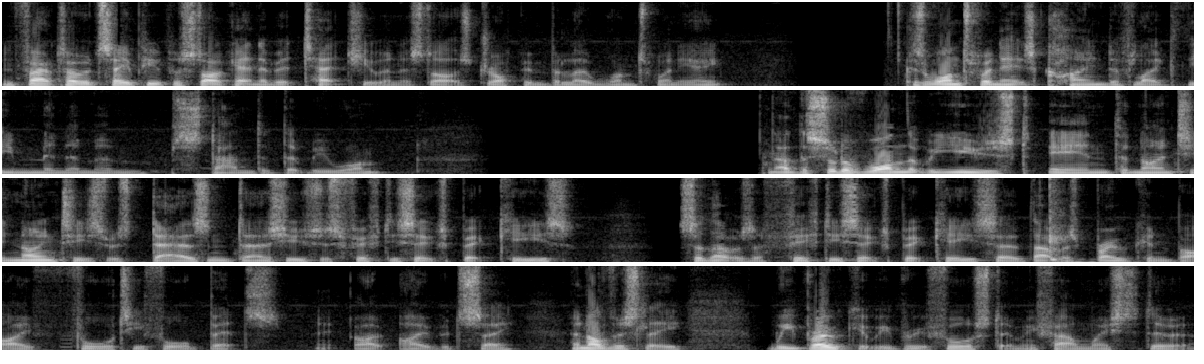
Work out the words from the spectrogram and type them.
In fact, I would say people start getting a bit tetchy when it starts dropping below 128. Because 128 is kind of like the minimum standard that we want. Now, the sort of one that we used in the 1990s was DES, and DES uses 56 bit keys. So that was a 56 bit key, so that was broken by 44 bits, I, I would say. And obviously, we broke it, we brute forced it, and we found ways to do it.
